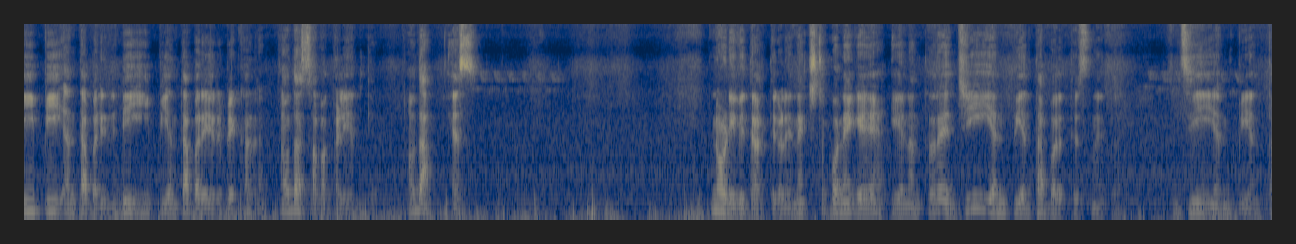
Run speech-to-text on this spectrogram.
ಡಿ ಪಿ ಅಂತ ಬರೀ ಡಿ ಇ ಪಿ ಅಂತ ಬರೆಯಿರಬೇಕಾದ್ರೆ. ಹೌದಾ? ಸವಕಳಿ ಅಂತ. ಹೌದಾ? ಎಸ್ ನೋಡಿ ವಿದ್ಯಾರ್ಥಿಗಳೇ ನೆಕ್ಸ್ಟ್ ಕೊನೆಗೆ ಏನಂತಂದರೆ ಜಿ ಎನ್ ಪಿ ಅಂತ ಬರುತ್ತೆ ಸ್ನೇಹಿತರೆ. ಜಿ ಎನ್ ಪಿ ಅಂತ.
